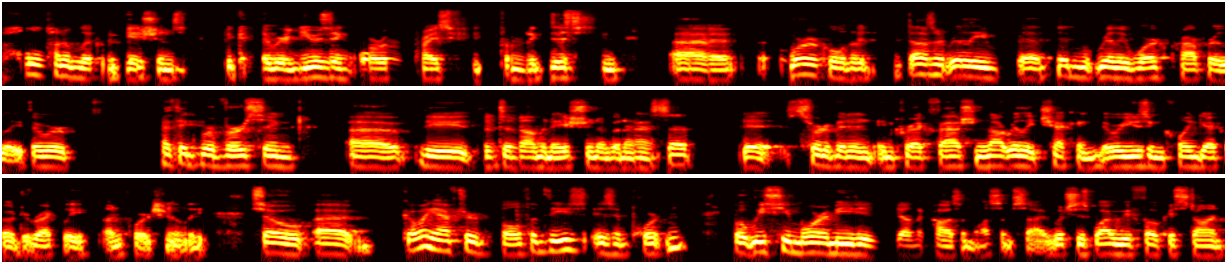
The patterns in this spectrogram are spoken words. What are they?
a whole ton of liquidations because they were using Oracle price feed from an existing uh, Oracle that doesn't really didn't really work properly. They were, I think, reversing uh, the the denomination of an asset it, sort of in an incorrect fashion, not really checking. They were using CoinGecko directly, unfortunately. So uh, going after both of these is important, but we see more immediate on the CosmWasm side, which is why we focused on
